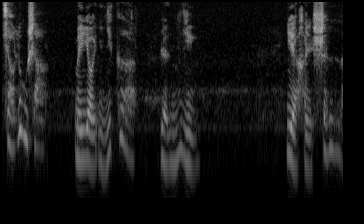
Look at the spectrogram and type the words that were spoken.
小路上没有一个人影。夜很深了，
